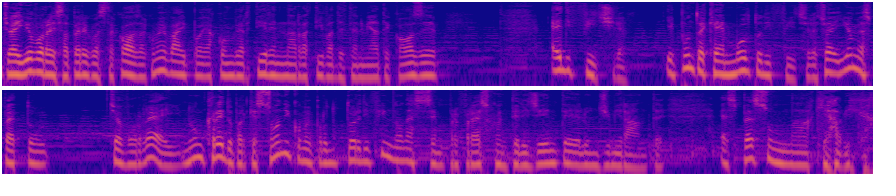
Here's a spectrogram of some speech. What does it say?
Cioè io vorrei sapere questa cosa, come vai poi a convertire in narrativa determinate cose? È difficile, il punto è che è molto difficile, cioè io mi aspetto cioè vorrei, non credo perché Sony come produttore di film non è sempre fresco, intelligente e lungimirante. È spesso una chiavica,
